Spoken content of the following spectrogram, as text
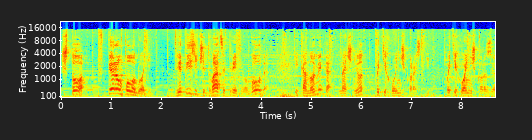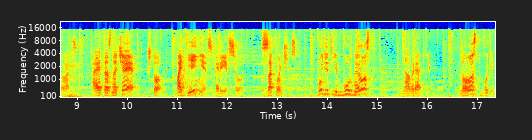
что в первом полугодии 2023 года экономика начнет потихонечку расти, потихонечку развиваться. А это означает, что падение, скорее всего, закончится. Будет ли бурный рост? Навряд ли. Но рост будет.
